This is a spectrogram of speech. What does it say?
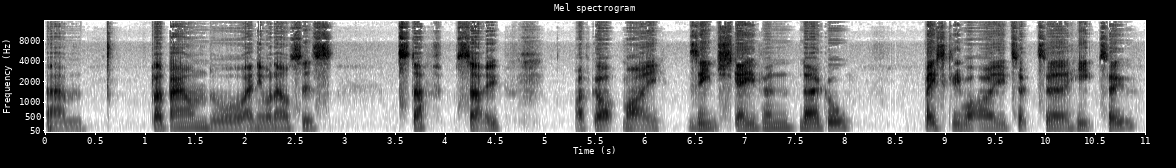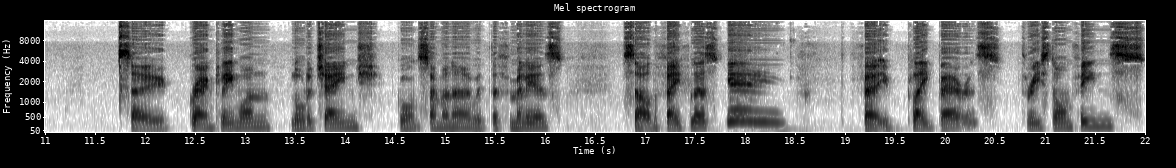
um, Bloodbound or anyone else's stuff. So I've got my Tzeentch, Skaven, Nurgle. Basically what I took to Heat 2. So Great Unclean One, Lord of Change, Gaunt Summoner with the Familiars, Style the Faithless, yay! 30 Plague Bearers, 3 Storm Fiends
